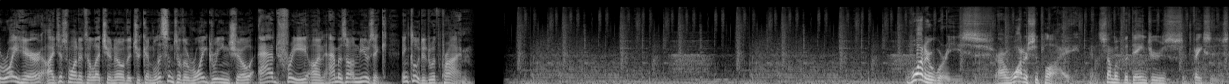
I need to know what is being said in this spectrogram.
Roy here. I just wanted to let you know that you can listen to The Roy Green Show ad free on Amazon Music, included with Prime. Water worries, our water supply, and some of the dangers it faces.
